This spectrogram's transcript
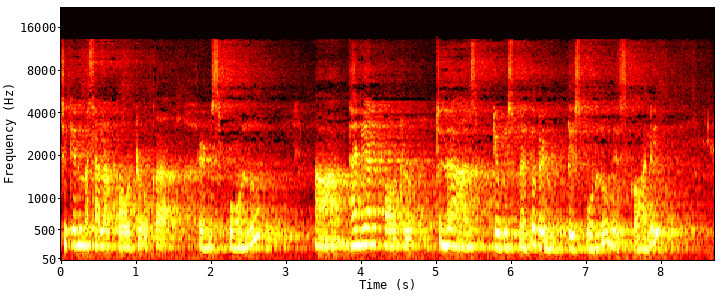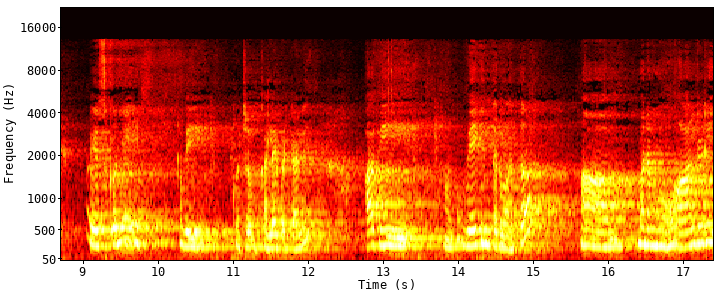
చికెన్ మసాలా పౌడర్ ఒక రెండు స్పూన్లు ధనియాల పౌడర్ చిన్న టేబుల్ స్పూన్ అయితే ఒక రెండు టీ స్పూన్లు వేసుకోవాలి. వేసుకొని అవి కొంచెం కలయి పెట్టాలి. అవి వేగిన తర్వాత మనము ఆల్రెడీ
